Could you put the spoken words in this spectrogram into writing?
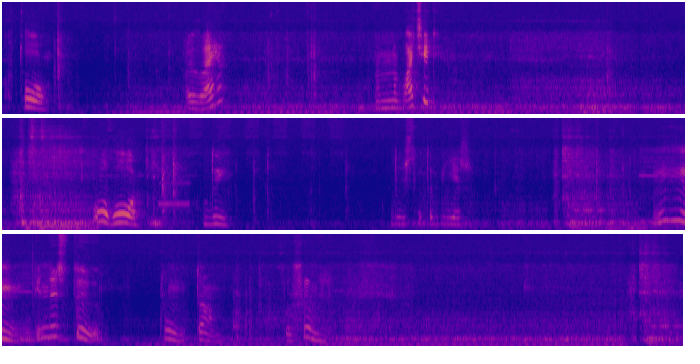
Хто? Олег? Нам не? Ого! Куди? Куди так б'єш? Угу, він десь ти. Тум, там. Пошимель. Не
